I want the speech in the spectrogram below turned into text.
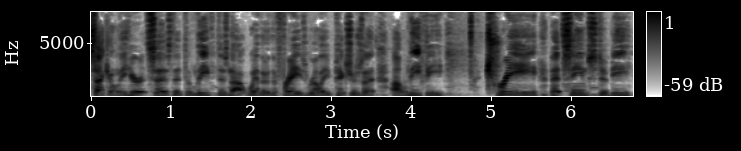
Secondly, here it says that the leaf does not wither. The phrase really pictures a, a leafy tree that seems to be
